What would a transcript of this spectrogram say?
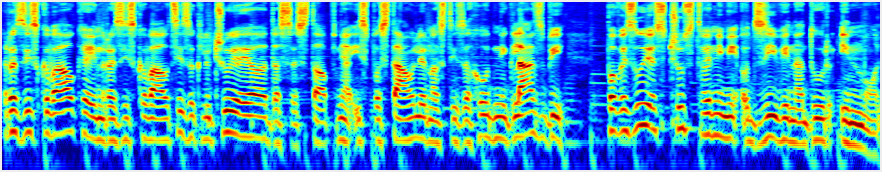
Raziskovalke in raziskovalci zaključujejo, da se stopnja izpostavljenosti zahodni glasbi povezuje s čustvenimi odzivi na dur in mol.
